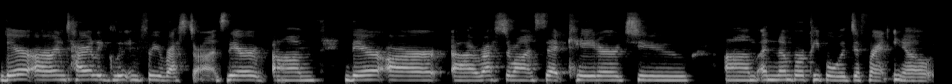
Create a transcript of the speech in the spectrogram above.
There are entirely gluten-free restaurants. There, um, there are uh, restaurants that cater to um, a number of people with different, you know,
